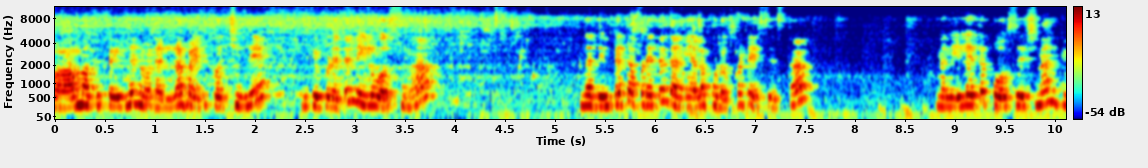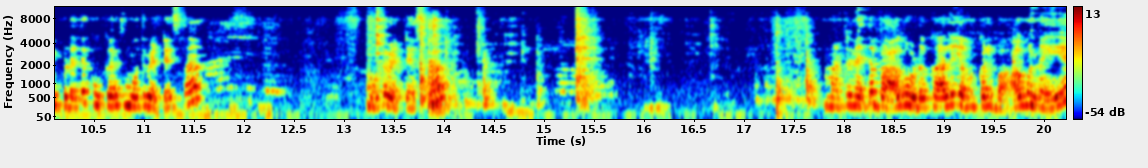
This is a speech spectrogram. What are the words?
బాగా మగ్గిపోయింది నూనె ఎలా బయటకు వచ్చింది. ఇంక ఇప్పుడైతే నీళ్ళు పోస్తున్నా. ఇంకా దింపేటప్పుడైతే ధనియాల పొడి ఒక్కటి వేసేస్తా. ఇంకా నీళ్ళు అయితే పోసేసిన ఇంక ఇప్పుడైతే కుక్కర్కి మూత పెట్టేస్తా. మూత పెట్టేస్తా. మటన్ అయితే బాగా ఉడకాలి ఎముకలు బాగున్నాయి.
